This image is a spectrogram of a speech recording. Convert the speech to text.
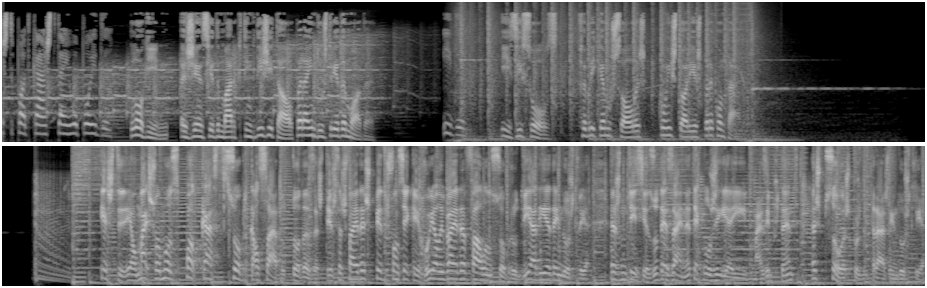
Este podcast tem o apoio de Login, agência de marketing digital para a indústria da moda. e de Easy Souls, fabricamos solas com histórias para contar. Este é o mais famoso podcast sobre calçado. Todas as terças-feiras, Pedro Fonseca e Rui Oliveira falam sobre o dia a dia da indústria, as notícias, o design, a tecnologia e, mais importante, as pessoas por detrás da indústria.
